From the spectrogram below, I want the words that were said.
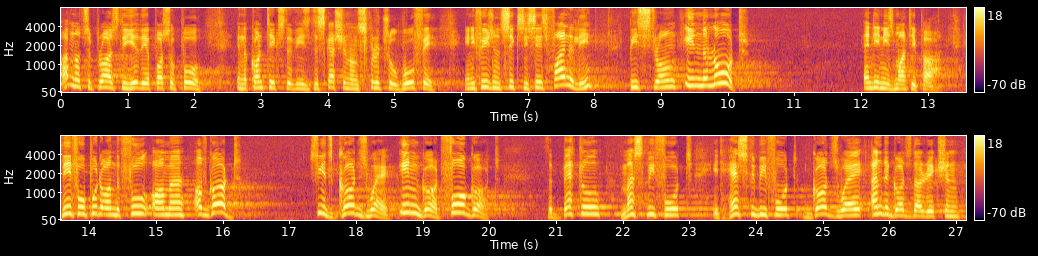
I'm not surprised to hear the Apostle Paul in the context of his discussion on spiritual warfare. In Ephesians 6, he says, Finally, be strong in the Lord and in his mighty power. Therefore, put on the full armor of God. See, it's God's way, in God, for God. The battle must be fought, it has to be fought God's way, under God's direction,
